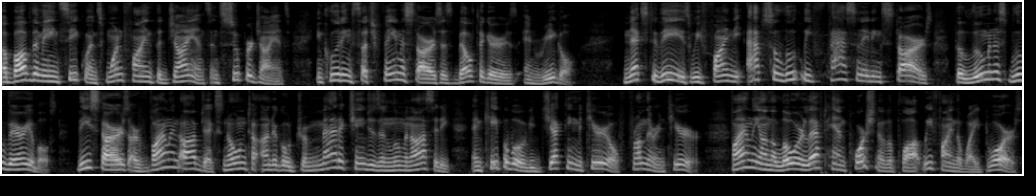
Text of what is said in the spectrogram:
Above the main sequence, one finds the giants and supergiants, including such famous stars as Betelgeuse and Rigel. Next to these, we find the absolutely fascinating stars, the luminous blue variables. These stars are violent objects known to undergo dramatic changes in luminosity and capable of ejecting material from their interior. Finally, on the lower left-hand portion of the plot, we find the white dwarfs.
